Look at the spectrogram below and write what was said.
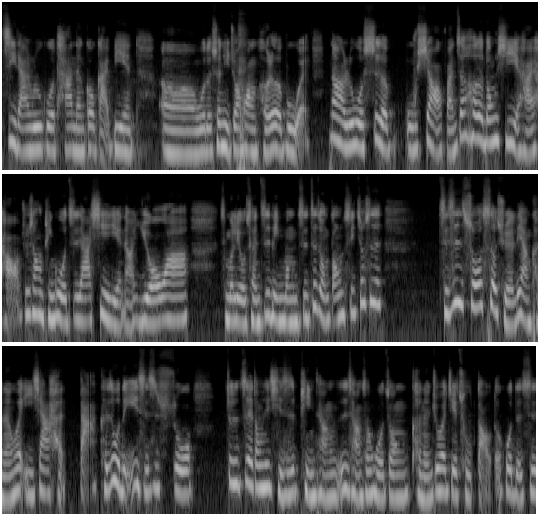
既然如果它能够改变，呃，我的身体状况，何乐不为？那如果试了无效，反正喝的东西也还好，就像苹果汁啊、蟹盐啊、油啊、什么柳橙汁、柠檬汁这种东西，就是只是说摄取的量可能会一下很大。可是我的意思是说。就是这些东西，其实平常日常生活中可能就会接触到的，或者是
